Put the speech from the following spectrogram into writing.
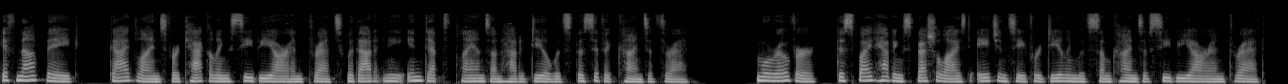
if not vague, guidelines for tackling CBRN threats without any in depth plans on how to deal with specific kinds of threat. Moreover, despite having specialized agency for dealing with some kinds of CBRN threat,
